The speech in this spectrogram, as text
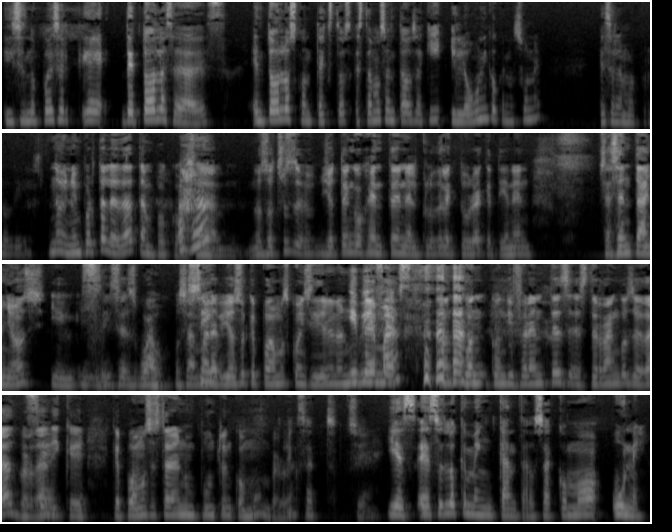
y dices, no puede ser que de todas las edades, en todos los contextos, estamos sentados aquí y lo único que nos une es el amor por los libros. No, y no importa la edad tampoco. O sea, nosotros, eh, yo tengo gente en el club de lectura que tienen 60 años y, y dices, wow, o sea, Sí. maravilloso que podamos coincidir en un Y tema con, con- con diferentes este, rangos de edad, ¿verdad? Sí. Y que, que podamos estar en un punto en común, ¿verdad? Exacto. Sí. Y es, eso es lo que me encanta, o sea, cómo une,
